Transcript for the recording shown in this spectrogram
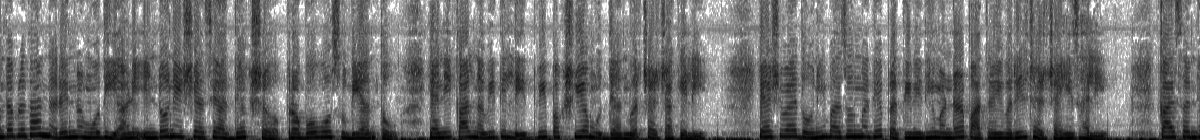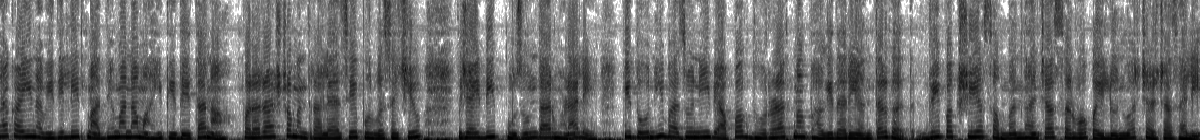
पंतप्रधान नरेंद्र मोदी आणि इंडोनेशियाचे अध्यक्ष प्रबोवो सुबियांतो यांनी काल नवी दिल्लीत द्विपक्षीय मुद्द्यांवर चर्चा केली. याशिवाय दोन्ही बाजूंमध्ये प्रतिनिधीमंडळ पातळीवरील चर्चाही झाली. काल संध्याकाळी नवी दिल्लीत माध्यमांना माहिती देताना परराष्ट्र मंत्रालयाचे पूर्व सचिव जयदीप मुजुमदार म्हणाले की दोन्ही बाजूंनी व्यापक धोरणात्मक भागीदारी अंतर्गत द्विपक्षीय संबंधांच्या सर्व पैलूंवर चर्चा झाली.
